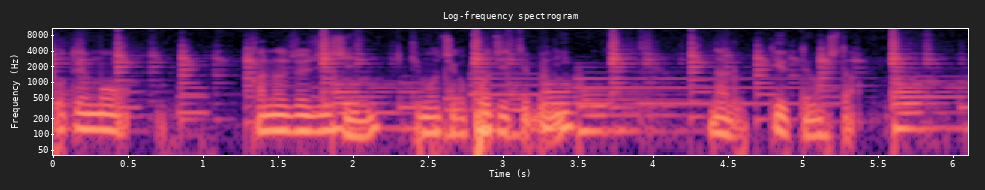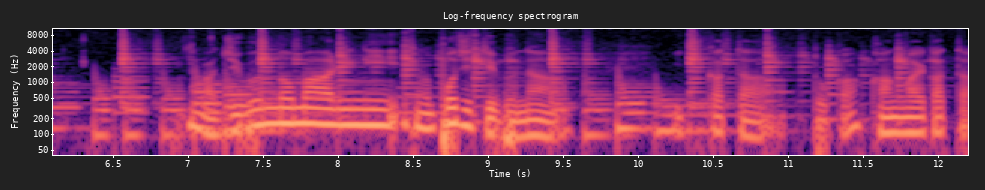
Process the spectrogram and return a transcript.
とても彼女自身気持ちがポジティブになるって言ってました。なんか自分の周りにそのポジティブな生き方とか考え方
